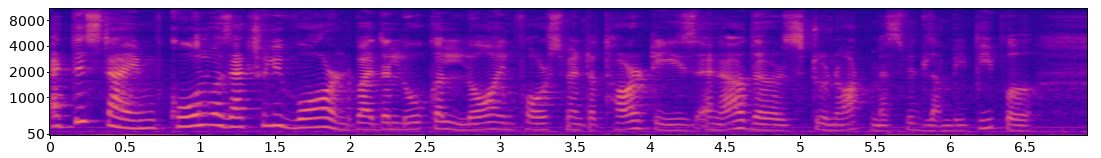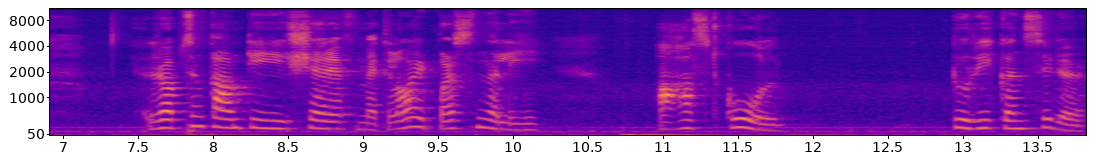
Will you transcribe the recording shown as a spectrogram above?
At this time, Cole was actually warned by the local law enforcement authorities and others to not mess with Lumbee people. Robeson County Sheriff McLeod personally asked Cole to reconsider,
